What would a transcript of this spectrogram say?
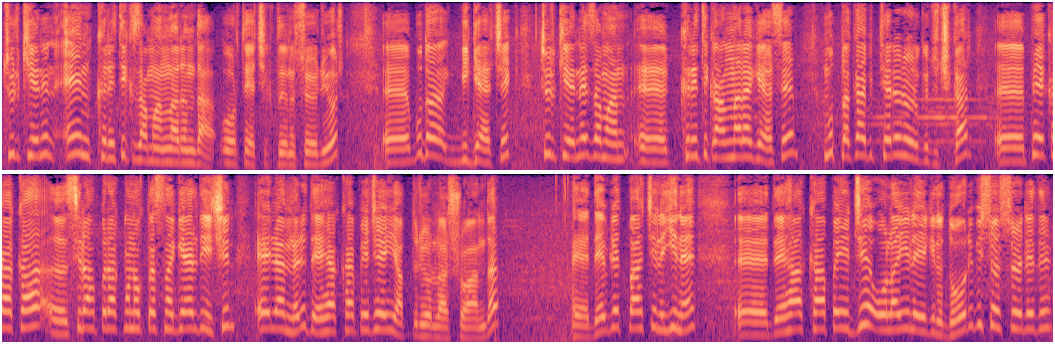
Türkiye'nin en kritik zamanlarında ortaya çıktığını söylüyor. E, bu da bir gerçek. Türkiye ne zaman e, kritik anlara gelse mutlaka bir terör örgütü çıkar. E, PKK e, silah bırakma noktasına geldiği için eylemleri DHKPC'ye yaptırıyorlar şu anda. Ee, Devlet Bahçeli yine e, DHKPC olayıyla ilgili doğru bir söz söyledi.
